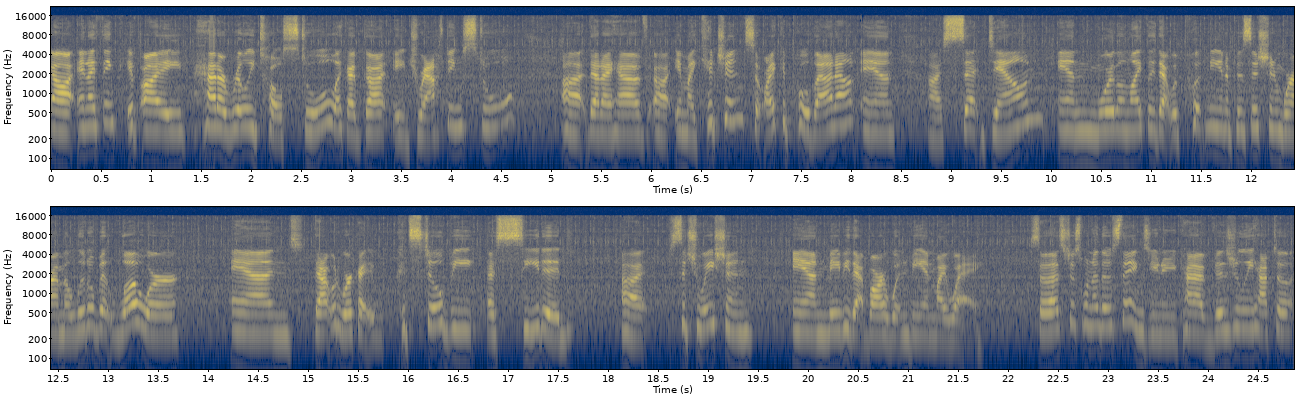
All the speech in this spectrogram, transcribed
Uh, and i think if i had a really tall stool like i've got a drafting stool uh, that I have uh, in my kitchen. So I could pull that out and uh, set down, and more than likely that would put me in a position where I'm a little bit lower, and that would work. It could still be a seated uh, situation, and maybe that bar wouldn't be in my way. So that's just one of those things. You know, you kind of visually have to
